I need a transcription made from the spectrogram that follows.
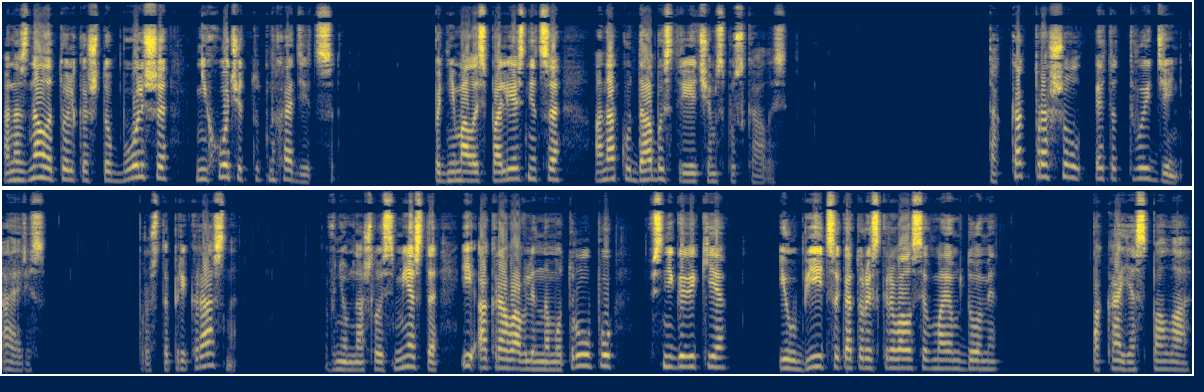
Она знала только, что больше не хочет тут находиться. Поднималась по лестнице, она куда быстрее, чем спускалась. «Так как прошел этот твой день, Айрис?» «Просто прекрасно. В нем нашлось место и окровавленному трупу в снеговике, и убийце, который скрывался в моем доме. Пока я спала»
